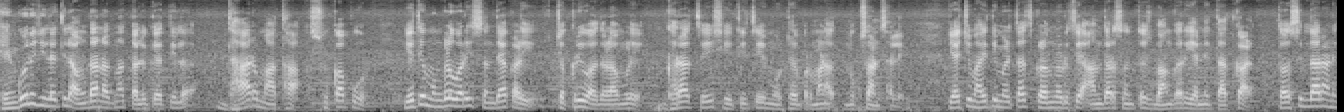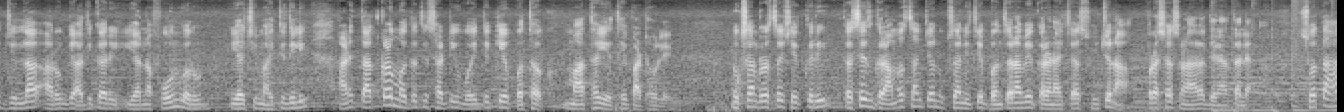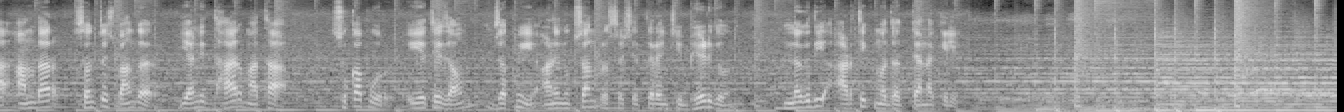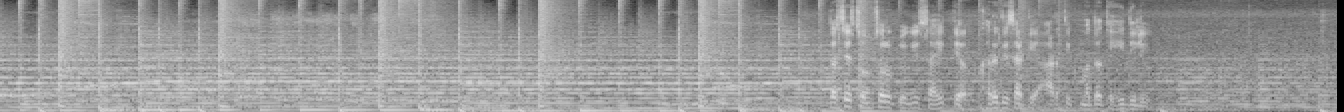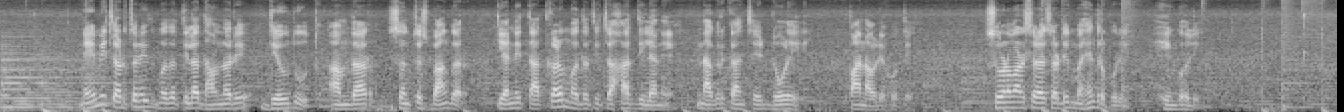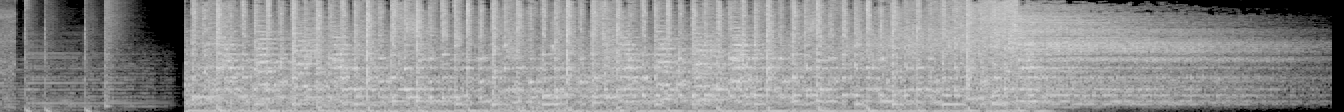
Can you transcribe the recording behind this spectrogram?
हिंगोली जिल्ह्यातील औंढा नागनाथ तालुक्यातील धारमाथा सुकापूर येथे मंगळवारी संध्याकाळी चक्रीवादळामुळे घराचे शेतीचे मोठ्या प्रमाणात नुकसान झाले. याची माहिती मिळताच कळमनुरीचे आमदार संतोष बांगर यांनी तात्काळ तहसीलदार आणि जिल्हा आरोग्य अधिकारी यांना फोनवरून याची माहिती दिली आणि तात्काळ मदतीसाठी वैद्यकीय पथक माथा येथे पाठवले. नुकसानग्रस्त शेतकरी तसेच ग्रामस्थांच्या नुकसानीचे पंचनामे करण्याच्या सूचना प्रशासनाला देण्यात आल्या. स्वतः आमदार संतोष बांगर यांनी धार माथा सुकापूर येथे जाऊन जखमी आणि नुकसानग्रस्त शेतकऱ्यांची भेट घेऊन नगदी आर्थिक मदत त्यांना केली. तसेच संसारोपयोगी साहित्य खरेदीसाठी आर्थिक मदतही दिली. नेहमीच अडचणीत मदतीला धावणारे देवदूत आमदार संतोष बांगर यांनी तात्काळ मदतीचा हात दिल्याने नागरिकांचे डोळे पाणावले होते. सुवर्णमानशिळासाठी महेंद्रपुरी हिंगोली.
